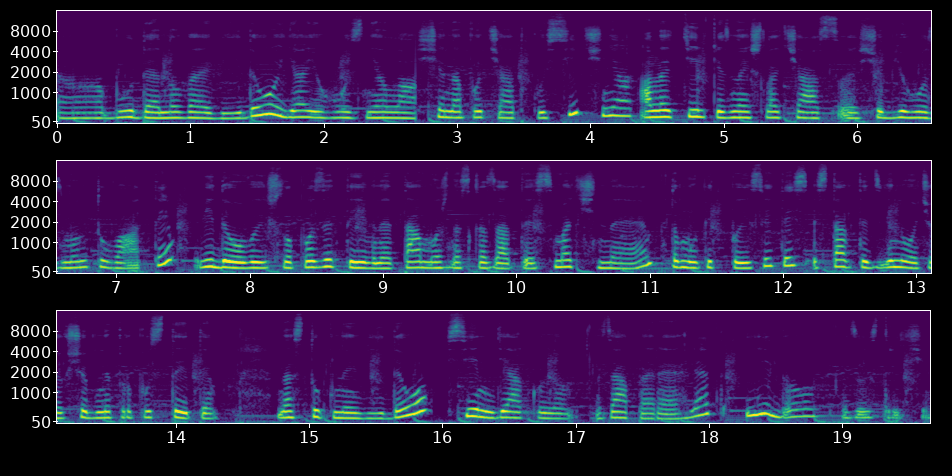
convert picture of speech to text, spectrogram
е, буде нове відео. Я його зняла ще на початку січня, але тільки знайшла час, е, щоб його змонтувати. Відео вийшло позитивне та можна сказати смачне. Тому підписуйтесь, ставте дзвіночок, щоб не пропустити наступне відео. Всім дякую за перегляд і до зустрічі!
